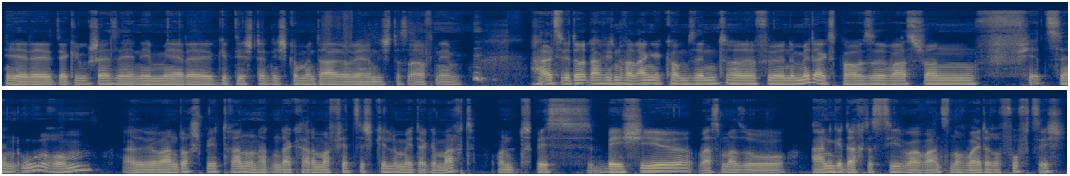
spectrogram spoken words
Hier, der, der Klugscheißer hier neben mir, der gibt dir ständig Kommentare, während ich das aufnehme. Als wir dort auf jeden Fall angekommen sind äh, für eine Mittagspause, war es schon 14 Uhr rum. Also wir waren doch spät dran und hatten da gerade mal 40 Kilometer gemacht. Und bis Beishir, was mal so angedachtes Ziel war, waren es noch weitere 50.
